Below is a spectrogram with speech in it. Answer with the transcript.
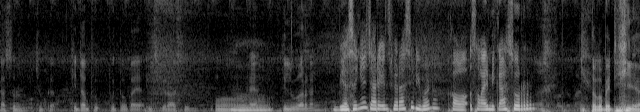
kasur juga kita bu- butuh kayak inspirasi Oh. kayak di luar kan Biasanya cari inspirasi di mana? Kalau selain di kasur, Tokopedia.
